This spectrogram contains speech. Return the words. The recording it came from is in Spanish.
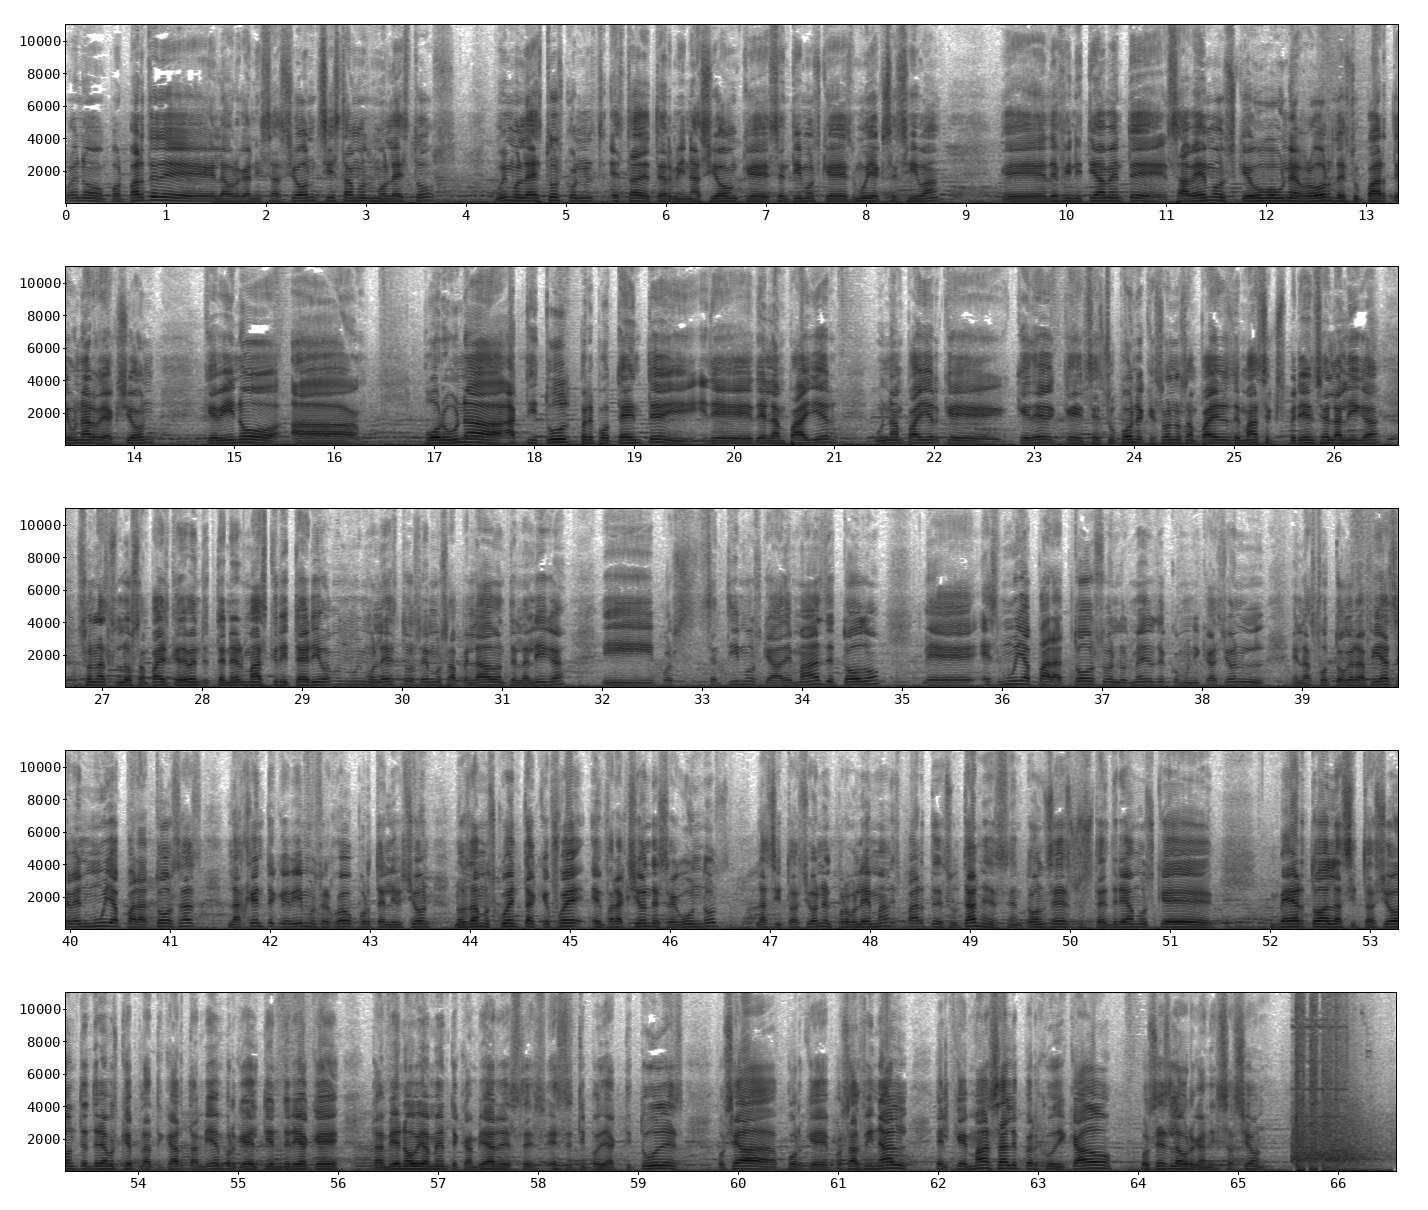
Bueno, por parte de la organización sí estamos molestos, muy molestos con esta determinación que sentimos que es muy excesiva. Eh, definitivamente sabemos que hubo un error de su parte, una reacción que vino por una actitud prepotente de, del umpire un umpire que, que, se supone que son los umpires de más experiencia en la liga, son los umpires que deben de tener más criterio. Estamos muy molestos, hemos apelado ante la liga y pues sentimos que además de todo eh, es muy aparatoso en los medios de comunicación, en las fotografías se ven muy aparatosas. La gente que vimos el juego por televisión nos damos cuenta que fue en fracción de segundos la situación, el problema es parte de Sultanes, entonces pues, tendríamos que ver toda la situación, tendríamos que platicar también porque él tendría que también obviamente cambiar este, este tipo de actitudes, o sea, porque pues al final el que más sale perjudicado pues es la organización.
